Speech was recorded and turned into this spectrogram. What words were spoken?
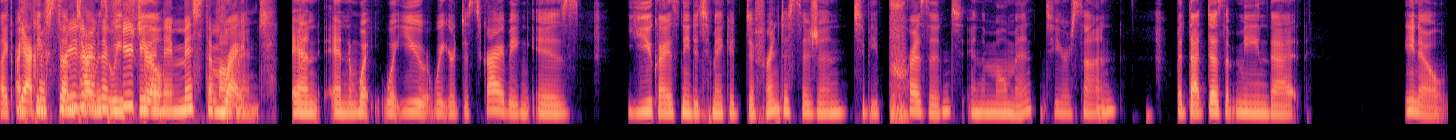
like Yeah, I think sometimes the we future feel and they miss the Right. moment. and and what what you what you're describing is you guys needed to make a different decision to be present in the moment to your son, but that doesn't mean that you know.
